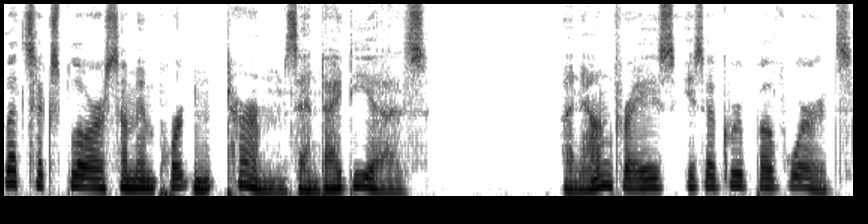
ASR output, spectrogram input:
let's explore some important terms and ideas. A noun phrase is a group of words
